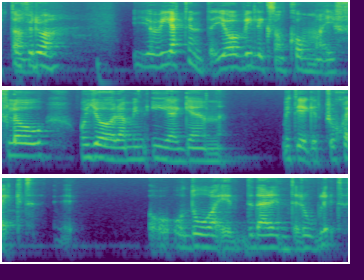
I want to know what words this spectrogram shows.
Utan, Varför då? Jag vet inte. Jag vill liksom komma i flow och göra min egen, mitt eget projekt. Och, och då är det där inte roligt.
